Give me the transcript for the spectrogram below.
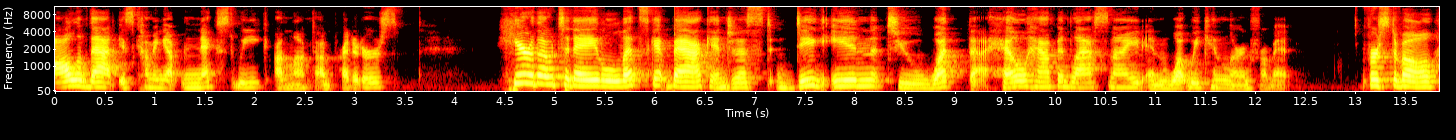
all of that is coming up next week on Locked On Predators. Here, though, today, let's get back and just dig in to what the hell happened last night and what we can learn from it. First of all,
